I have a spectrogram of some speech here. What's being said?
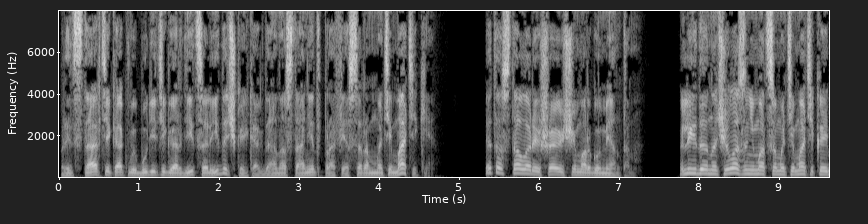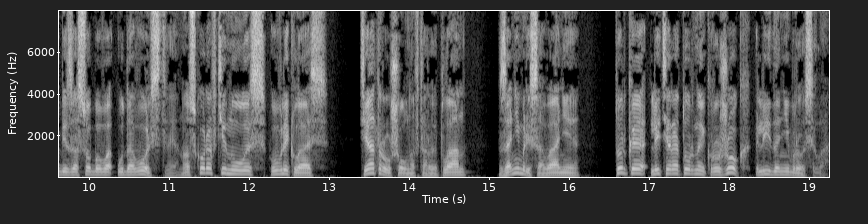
Представьте, как вы будете гордиться Лидочкой, когда она станет профессором математики. Это стало решающим аргументом. Лида начала заниматься математикой без особого удовольствия, но скоро втянулась, увлеклась. Театр ушел на второй план, за ним рисование. Только литературный кружок Лида не бросила.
